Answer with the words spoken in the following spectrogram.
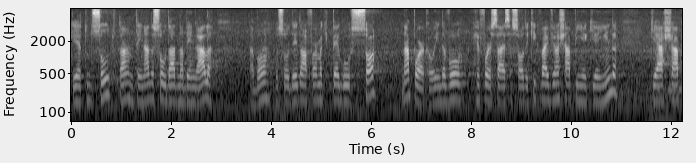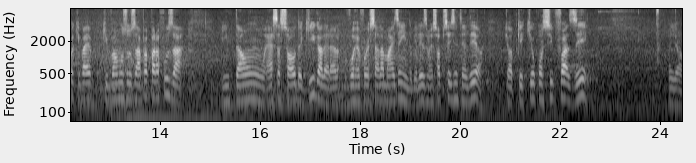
que é tudo solto, tá? Não tem nada soldado na bengala, tá bom? Eu soldei de uma forma que pegou só na porca. Eu ainda vou reforçar essa solda aqui que vai vir uma chapinha aqui ainda, que é a chapa que vai que vamos usar para parafusar. Então essa solda aqui, galera, eu vou reforçar ela mais ainda, beleza? Mas só para vocês entenderem, ó Aqui, ó, porque aqui eu consigo fazer. Aí, ó,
